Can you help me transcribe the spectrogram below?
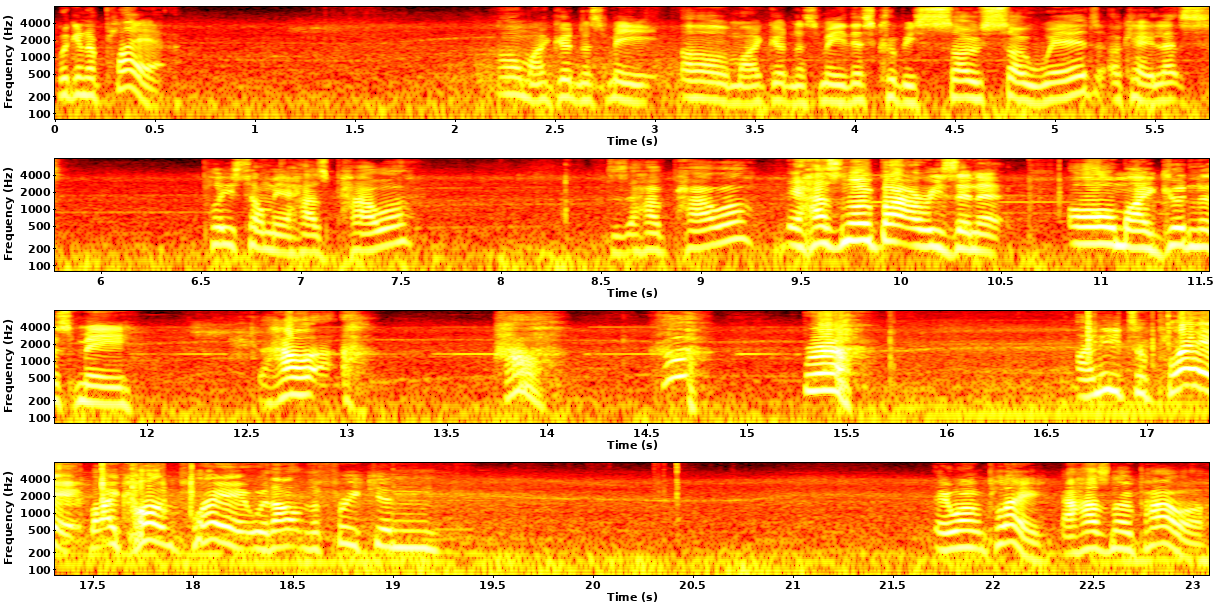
We're gonna play it. Oh my goodness me. Oh my goodness me. This could be so, so weird. Okay, let's... Please tell me it has power. Does it have power? It has no batteries in it. Oh my goodness me. How... How... Bruh. I need to play it, but I can't play it without the freaking... It won't play. It has no power.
